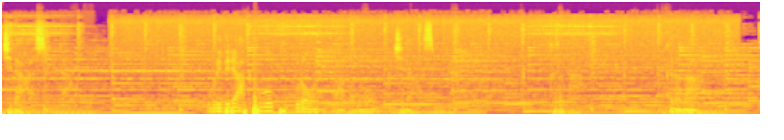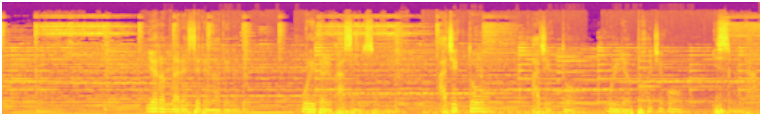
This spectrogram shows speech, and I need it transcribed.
지나갔습니다. 우리들의 아프고 부끄러운 과거도 지나갔습니다. 그러나 그러나 여름날의 세레나데는 우리들 가슴 속에 아직도 아직도 울려 퍼지고 있습니다.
